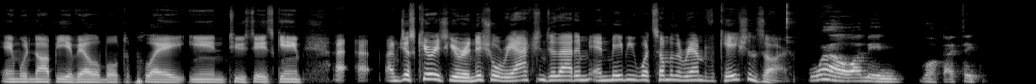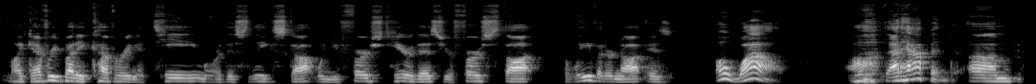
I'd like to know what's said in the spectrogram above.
and would not be available to play in Tuesday's game. I, am just curious your initial reaction to that and, and maybe what some of the ramifications are. Well, I mean, look, I think like everybody covering a team or this league, Scott, when you first hear this, your first thought, believe it or not, is, oh, wow, oh, that happened. Um,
